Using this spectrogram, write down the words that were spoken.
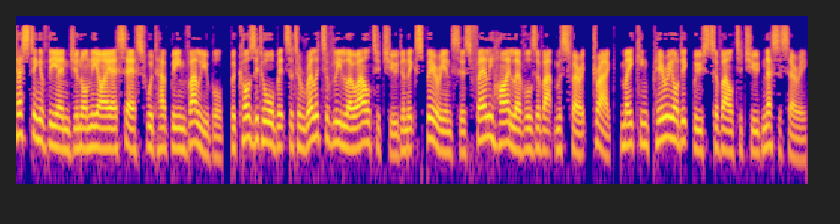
Testing of the engine on the ISS would have been valuable, because it orbits at a relatively low altitude and experiences fairly high levels of atmospheric drag, making periodic boosts of altitude necessary.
